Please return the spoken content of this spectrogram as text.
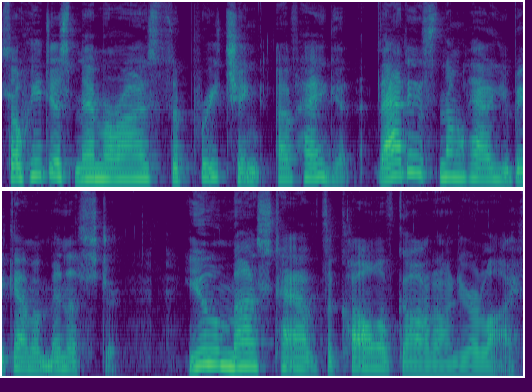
So he just memorized the preaching of Hagin. That is not how you become a minister. You must have the call of God on your life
